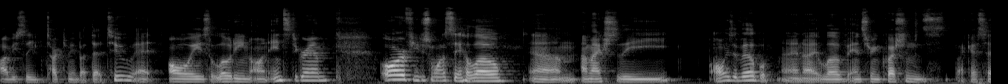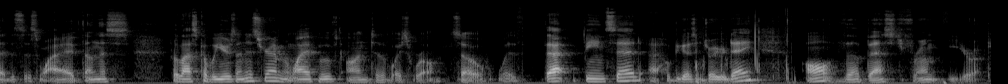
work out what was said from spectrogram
obviously you can talk to me about that too at always loading on Instagram. Or if you just want to say hello, um, I'm actually always available and I love answering questions. Like I said, this is why I've done this for the last couple years on Instagram and why I've moved on to the voice world. So, with that being said, I hope you guys enjoy your day. All the best from Europe.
